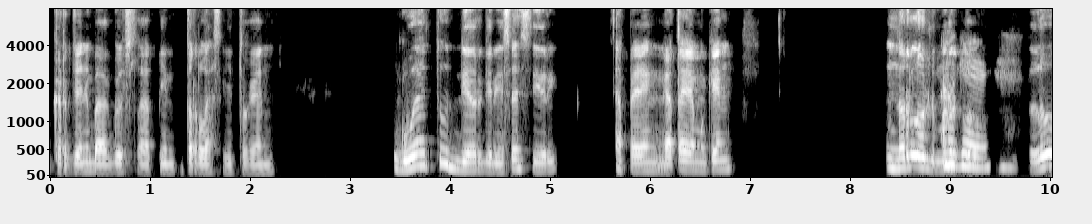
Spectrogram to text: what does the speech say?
kerjanya bagus lah, pinter lah gitu kan. Gue tuh di organisasi apa yang nggak tahu ya mungkin menurut lu, menurut oke lu, lu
